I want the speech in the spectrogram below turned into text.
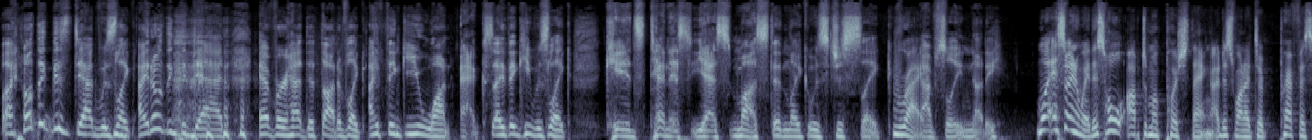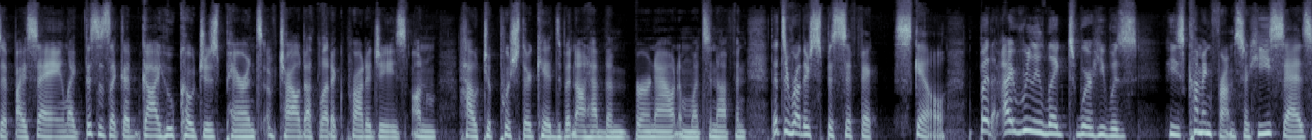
Well i don't think this dad was like i don't think the dad ever had the thought of like i think you want x. I think he was like kids tennis yes must. And like it was just like right. absolutely nutty. Well, so anyway, this whole optimal push thing, I just wanted to preface it by saying, like, this is like a guy who coaches parents of child athletic prodigies on how to push their kids but not have them burn out and what's enough. And that's a rather specific skill. But I really liked where he was he's coming from. So he says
